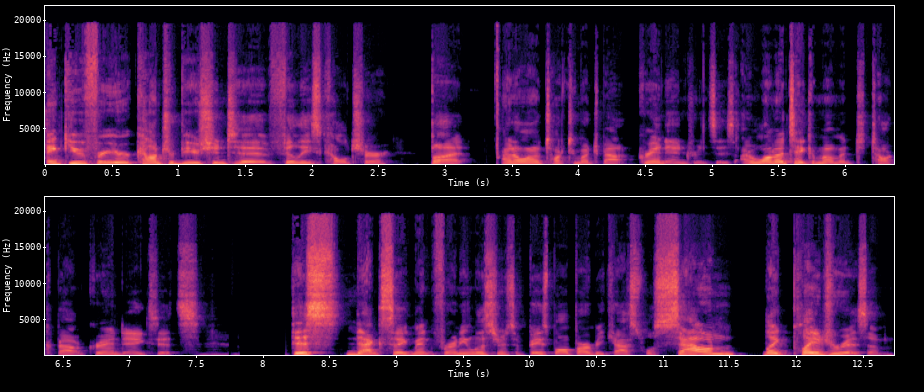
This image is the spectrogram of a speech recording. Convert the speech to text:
Thank you for your contribution to Phillies culture, but I don't want to talk too much about grand entrances. I want to take a moment to talk about grand exits. This next segment, for any listeners of Baseball Bar-B-Cast, will sound like plagiarism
